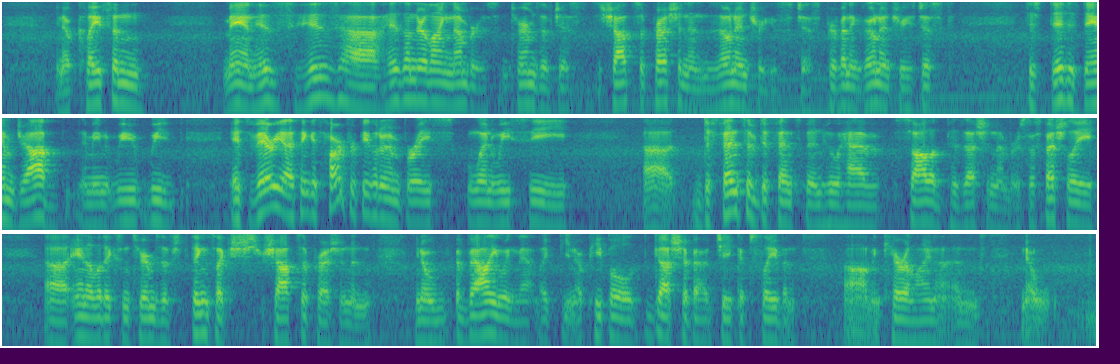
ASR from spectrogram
you know Claesson. Man, his his uh, his underlying numbers in terms of just shot suppression and zone entries, just preventing zone entries, just just did his damn job. I mean, we we it's very I think it's hard for people to embrace when we see uh, defensive defensemen who have solid possession numbers, especially uh, analytics in terms of things like sh- shot suppression and you know valuing that. Like you know people gush about Jaccob Slavin um, in Carolina, and you know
